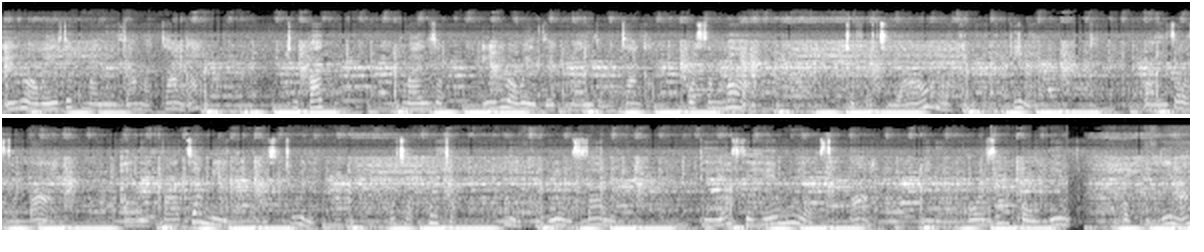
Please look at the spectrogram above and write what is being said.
ili waweze kumaliza matanga tupa, kumaliza, waweze kumaliza matanga. Wasambaa tofauti yao na makabila mengine. Kwanza, Wasambaa aliyefuata mila na desturi utakuta ni mkarimu sana. Pia sehemu ya Wasambaa inaongoza kwa kwa kulima.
